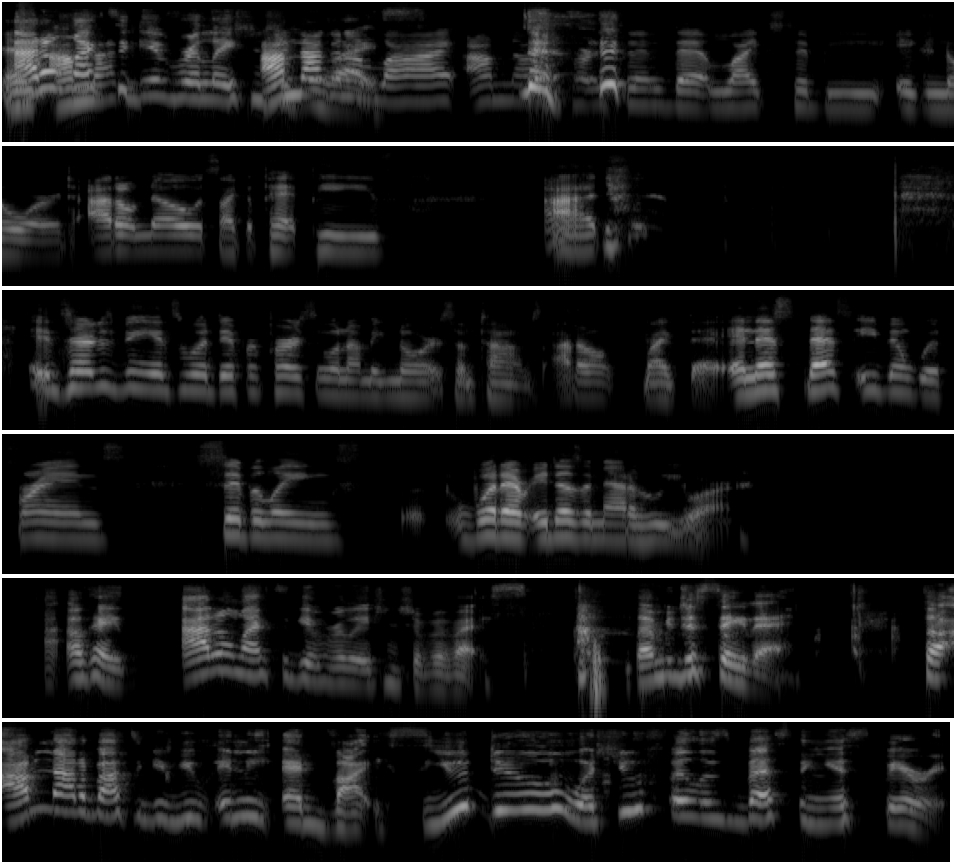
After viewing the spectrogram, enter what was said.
And I don't I'm like not, to give relationships. I'm not advice. gonna lie. I'm not a person that likes to be ignored. I don't know. It's like a pet peeve. I it turns me into a different person when I'm ignored sometimes. I don't like that. And that's that's even with friends, siblings, whatever. It doesn't matter who you are. Okay, I don't like to give relationship advice. Let me just say that. So I'm not about to give you any advice. You do what you feel is best in your spirit.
